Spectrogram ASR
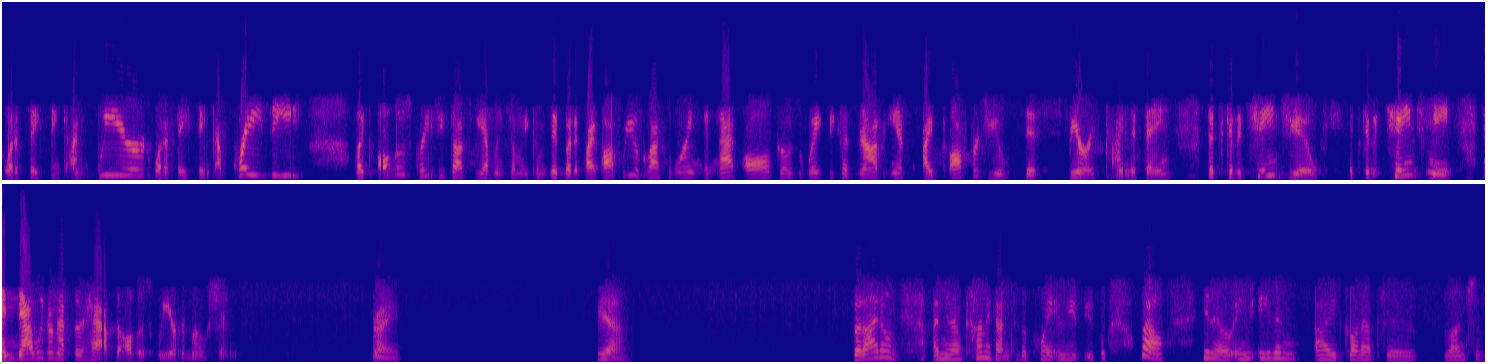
What if they think I'm weird? What if they think I'm crazy? Like all those crazy thoughts we have when somebody comes in. But if I offer you a glass of wine, then that all goes away because now I've, I've offered you this spirit kind of thing that's going to change you. It's going to change me, and now we don't have to have all those weird emotions. Right. Yeah. But I don't. I mean, I've kind of gotten to the point. Well, you know, even I'd gone out to lunch with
